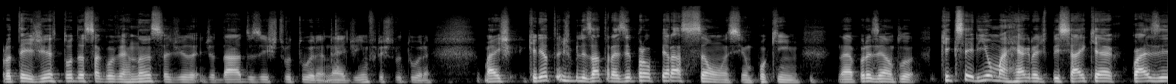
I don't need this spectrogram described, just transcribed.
proteger toda essa governança de, de dados e estrutura, né? De infraestrutura. Mas queria tangibilizar, trazer para a operação, assim, um pouquinho, né? Por exemplo, o que, que seria uma regra de PCI que é quase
